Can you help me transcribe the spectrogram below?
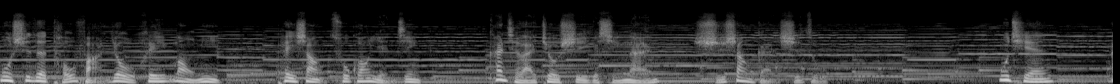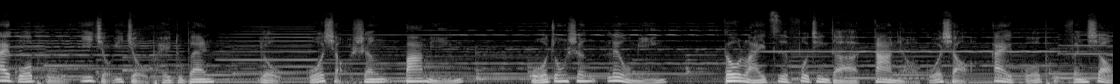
牧师的头发又黑茂密，配上粗框眼镜，看起来就是一个型男。时尚感十足。目前，爱国普一九一九陪读班有国小生八名，国中生六名，都来自附近的大鸟国小爱国普分校。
